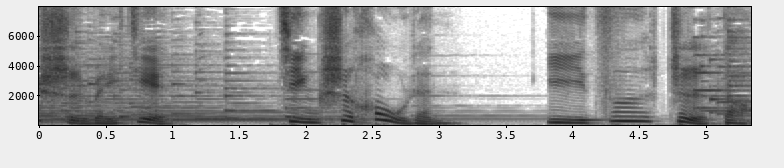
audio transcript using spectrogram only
史为鉴，警示后人，以资治道。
